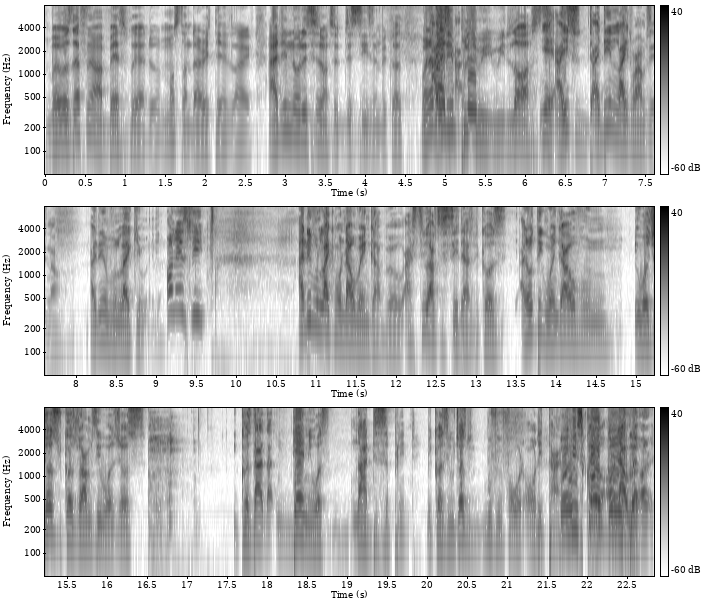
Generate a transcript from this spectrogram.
But it was definitely our best player though, most underrated. Like I didn't notice it until this season because whenever I I, didn't play, we, we lost. Yeah, I used to. I didn't like Ramsey now. I didn't even like him. Honestly, I didn't even like him on that Wenger, bro. I still have to say that because I don't think Wenger even. It was just because Ramsey was just. Because that, that then he was not disciplined because he was just moving forward all the time. But he scored And on that goals, on-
